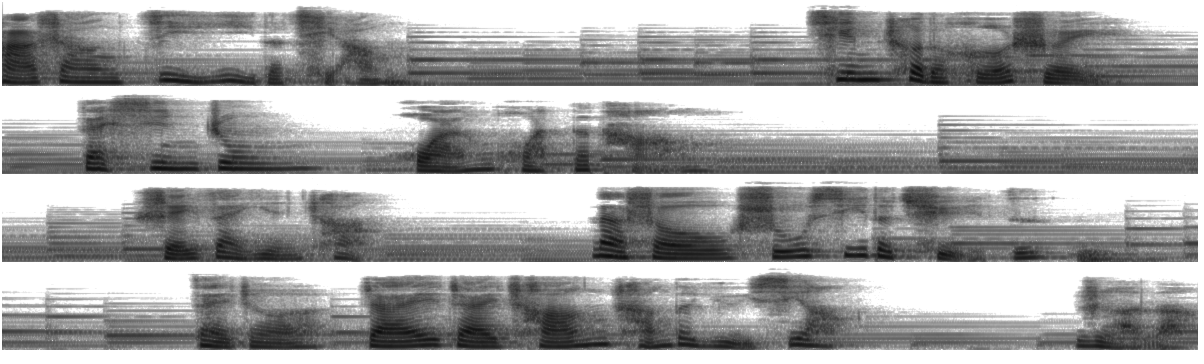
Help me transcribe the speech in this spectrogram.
爬上记忆的墙。清澈的河水，在心中缓缓的淌。谁在吟唱那首熟悉的曲子？在这窄窄长长的雨巷，惹了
